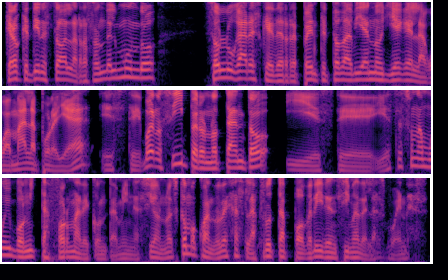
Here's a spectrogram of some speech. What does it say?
creo que tienes toda la razón del mundo. Son lugares que de repente todavía no llega el aguamala por allá. Este, bueno, sí, pero no tanto. Y este, y esta es una muy bonita forma de contaminación, ¿no? Es como cuando dejas la fruta podrida encima de las buenas.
